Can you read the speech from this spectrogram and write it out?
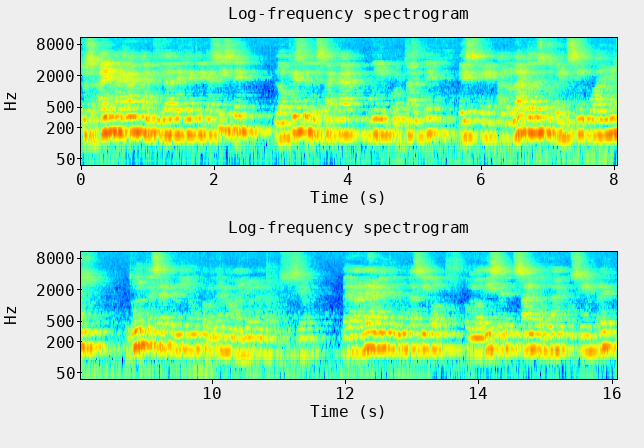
Entonces hay una gran cantidad de gente que asiste. Lo que es de destacar, muy importante, es que a lo largo de estos 25 años nunca se ha tenido un problema mayor en la procesión. Verdaderamente nunca ha sido, como dicen, salvo blanco siempre.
